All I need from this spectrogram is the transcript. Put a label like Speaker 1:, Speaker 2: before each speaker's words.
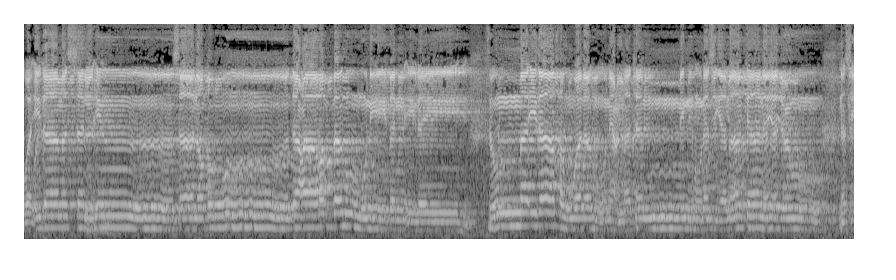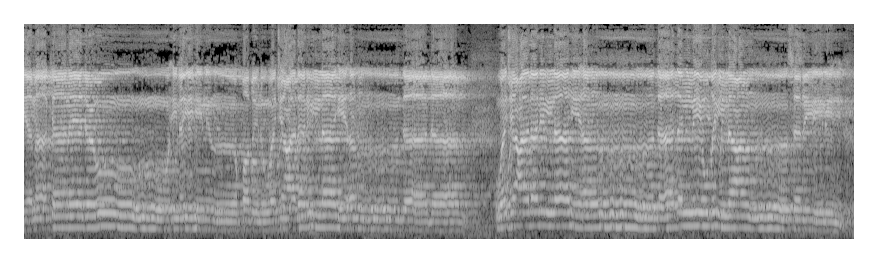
Speaker 1: وإذا مس الإنسان ضر دعا ربه منيبا إليه ثم إذا خوله نعمة منه نسي ما كان يدعو نسي ما كان يدعو إليه من قبل وجعل لله أندادا وجعل لله أندادا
